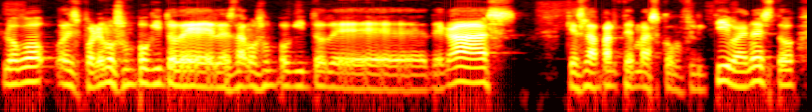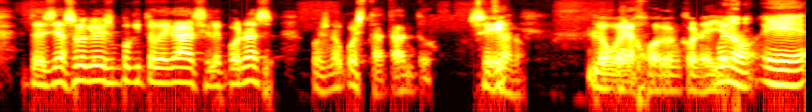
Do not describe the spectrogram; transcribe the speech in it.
luego les ponemos un poquito de, les damos un poquito de, de gas, que es la parte más conflictiva en esto. Entonces ya solo quieres un poquito de gas y le pones, pues no cuesta tanto. Sí. Claro. Luego ya juegan con ello. Bueno, eh,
